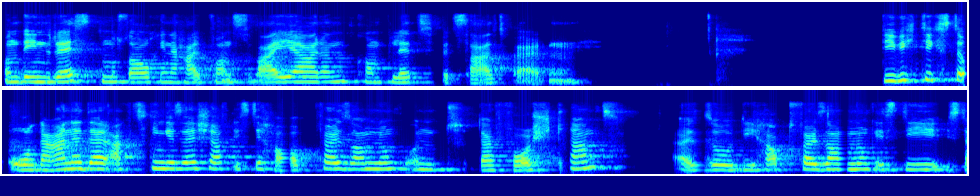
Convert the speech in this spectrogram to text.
Und den Rest muss auch innerhalb von zwei Jahren komplett bezahlt werden. Die wichtigste Organe der Aktiengesellschaft ist die Hauptversammlung und der Vorstand. Also die Hauptversammlung ist, die, ist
